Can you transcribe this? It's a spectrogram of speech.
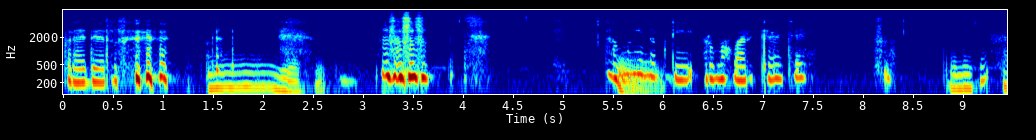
brother. ah iya sih. Kamu Hmm. nginep di rumah warga aja. Rumah siapa?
